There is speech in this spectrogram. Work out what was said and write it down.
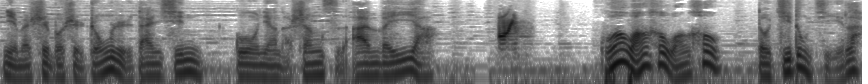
你们是不是终日担心姑娘的生死安危呀？国王和王后都激动极了。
